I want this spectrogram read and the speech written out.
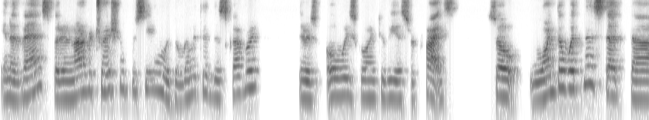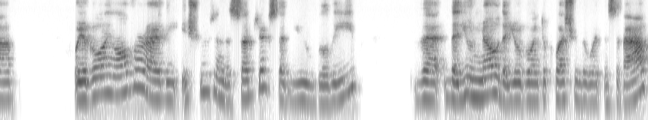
in advance. But in an arbitration proceeding with a limited discovery, there's always going to be a surprise. So warn the witness that uh, what you're going over are the issues and the subjects that you believe that, that you know that you're going to question the witness about,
